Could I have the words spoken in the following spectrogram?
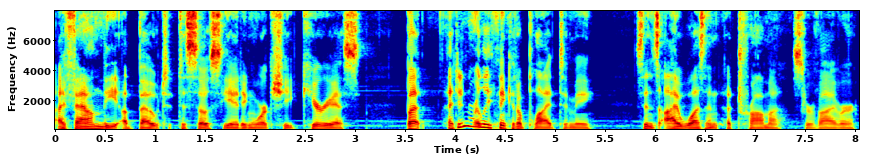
I found the About Dissociating worksheet curious, but I didn't really think it applied to me, since I wasn't a trauma survivor.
